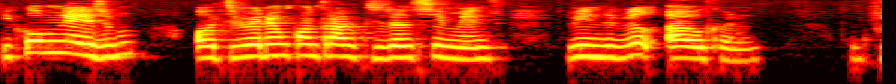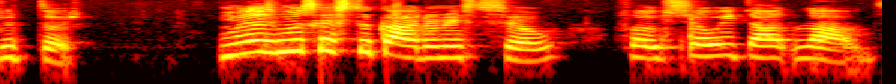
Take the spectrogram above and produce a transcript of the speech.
e com o mesmo obtiveram um contrato de lançamento vindo de Bill Oaken, o produtor. Uma das músicas que tocaram neste show foi Show It Out Loud.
